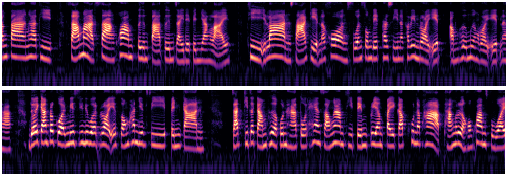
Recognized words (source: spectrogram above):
ต่างๆนะคะที่สามารถสร้างความตื่นตาตื่นใจได้เป็นอย่างหลาย ที่ล้านสาเกตนคร สวนสมเด็จพระศรีนครินทร์รอยเอ็ดอำเภอเมืองรอยเอ็ดนะคะ โดยการประกวด Miss Universe รอยเอ็ด 2024 เป็นการ จัดกิจกรรมเพื่อค้นหาตัวแทนสาวงามที่เต็มเปี่ยมไปกับคุณภาพ ทั้งเรื่องของความสวย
